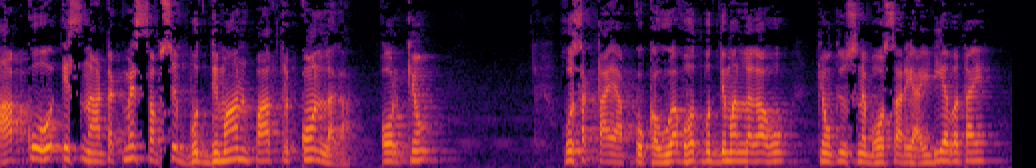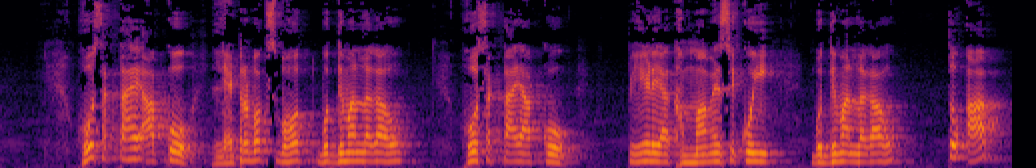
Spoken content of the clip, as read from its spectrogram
आपको इस नाटक में सबसे बुद्धिमान पात्र कौन लगा? और क्यों? हो सकता है आपको कौआ बहुत बुद्धिमान लगा हो, क्योंकि उसने बहुत सारे आइडिया बताए। हो सकता है आपको लेटर बॉक्स बहुत बुद्धिमान लगा हो। हो सकता है आपको पेड़ या खम्मा में से कोई बुद्धिमान लगा हो। तो आप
